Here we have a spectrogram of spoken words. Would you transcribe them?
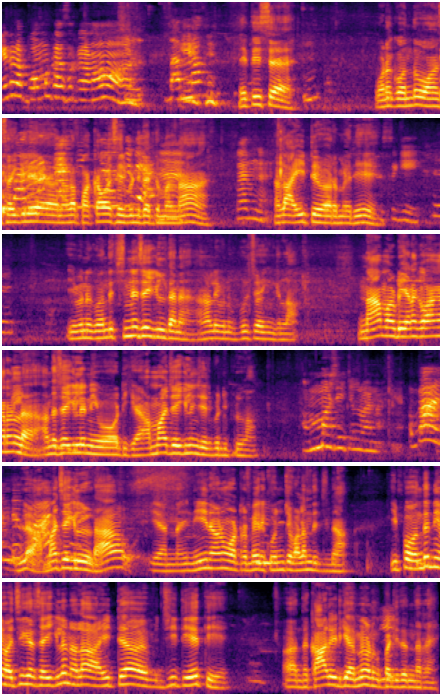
எங்கடா பொம்மை காசு காணோம்? நிதிஷே உனக்கு வந்து உன் சைக்கிளே நல்லா பக்காவாக சரி பண்ணி தட்டுமாண்ணா நல்லா ஹைட்டு வர மாதிரி இவனுக்கு வந்து சின்ன சைக்கிள் தானே அதனால் இவனுக்கு பிடிச்சி வாங்கிக்கலாம் நாம் அப்படி எனக்கு வாங்குறேன்ல அந்த சைக்கிளே நீ ஓட்டிக்க. அம்மா சைக்கிளையும் சரி பண்ணி போடலாம். அம்மா சைக்கிள் வேணாம். அப்பா இந்த இல்லை அம்மா சைக்கிள்டா. என்ன நீ நானும் ஓட்டுற மாரி கொஞ்சம் வளர்ந்துச்சுன்னா. இப்போ வந்து நீ வச்சுக்கிற சைக்கிளை நல்லா ஹைட்டாக ஜீட்டு ஏற்றி அந்த கால் இடிக்காம உனக்கு பண்ணி தந்துடுறேன்.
